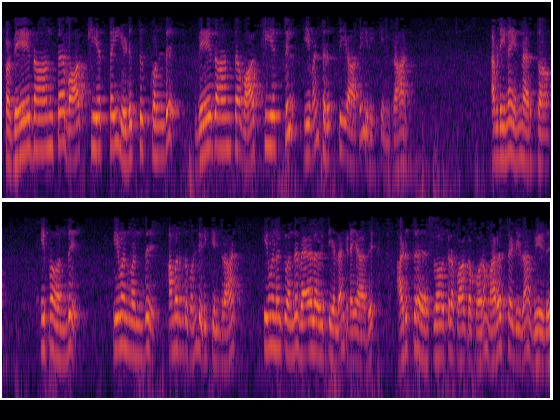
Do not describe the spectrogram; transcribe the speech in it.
இப்ப வேதாந்த வாக்கியத்தை எடுத்துக்கொண்டு வேதாந்த வாக்கியத்தில் இவன் திருப்தியாக இருக்கின்றான். அப்படின்னா என்ன அர்த்தம்? இப்ப வந்து இவன் வந்து அமர்ந்து கொண்டு இருக்கின்றான் இவனுக்கு வந்து வேலை வெட்டி எல்லாம் கிடையாது. அடுத்த ஸ்லோகத்துல பார்க்க போறோம். மரத்தடி தான் வீடு.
